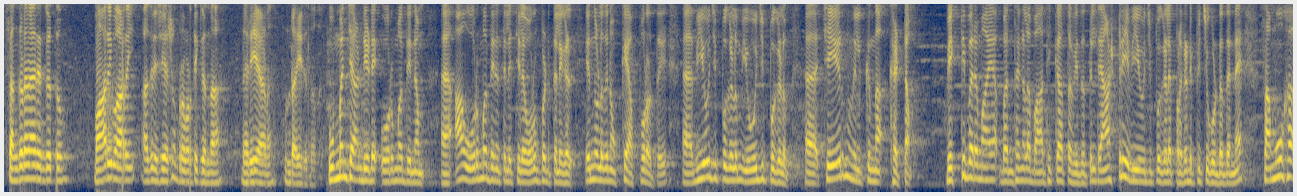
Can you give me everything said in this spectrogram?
സംഘടനാ രംഗത്തും മാറി മാറി അതിനുശേഷം പ്രവർത്തിക്കുന്ന നിലയാണ് ഉണ്ടായിരുന്നത്. ഉമ്മൻചാണ്ടിയുടെ ഓർമ്മ ദിനം ആ, ഓർമ്മദിനത്തിലെ ഓർമ്മ ദിനത്തിലെ ചില ഓർമ്മപ്പെടുത്തലുകൾ എന്നുള്ളതിനൊക്കെ അപ്പുറത്ത് വിയോജിപ്പുകളും യോജിപ്പുകളും ചേർന്ന് നിൽക്കുന്ന ഘട്ടം. വ്യക്തിപരമായ ബന്ധങ്ങളെ ബാധിക്കാത്ത വിധത്തിൽ രാഷ്ട്രീയ വിയോജിപ്പുകളെ പ്രകടിപ്പിച്ചുകൊണ്ട് തന്നെ സമൂഹ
